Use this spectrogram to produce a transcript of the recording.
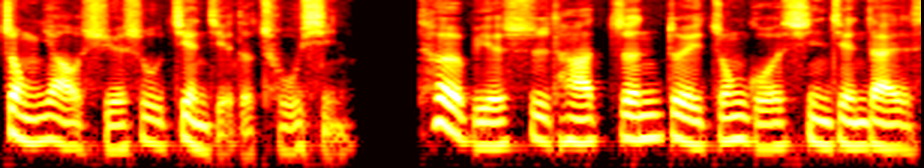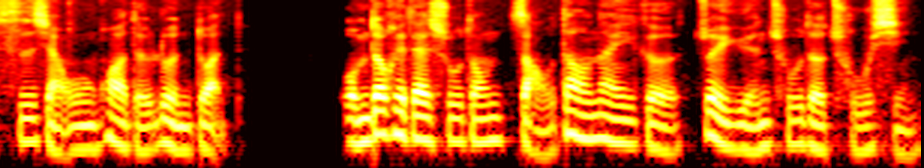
重要学术见解的雏形，特别是他针对中国现现代思想文化的论断，我们都可以在书中找到那一个最原初的雏形。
